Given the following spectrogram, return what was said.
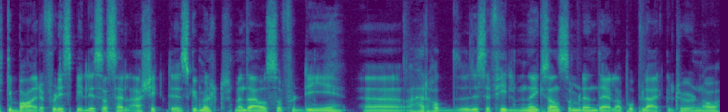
ikke bare fordi spillet i seg selv er skikkelig skummelt, men det er også fordi uh, her hadde du disse filmene ikke sant, som ble en del av populærkulturen, og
